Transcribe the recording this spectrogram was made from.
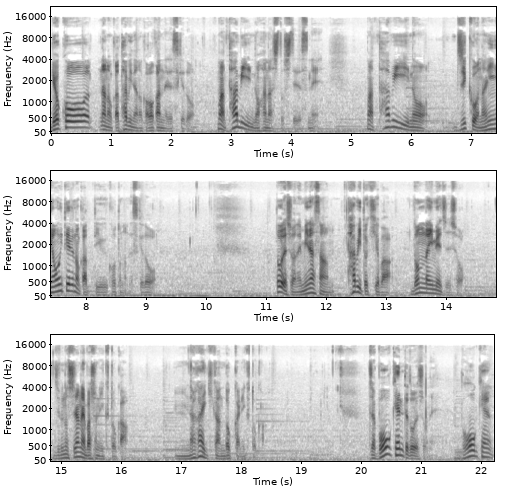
旅行なのか旅なのかわかんないですけど、まあ旅の話としてですね、まあ旅の軸を何に置いているのかっていうことなんですけど、どうでしょうね皆さん旅と聞けばどんなイメージでしょう？自分の知らない場所に行くとか、うん、長い期間どっかに行くとか。じゃあ冒険ってどうでしょうね？冒険。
